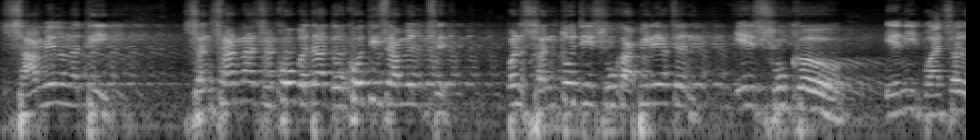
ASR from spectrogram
સામેલ નથી. સંસારના સુખો બધા દુઃખોથી સામેલ છે. પણ સંતો જે સુખ આપી રહ્યા છે એ સુખ, એની પાછળ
